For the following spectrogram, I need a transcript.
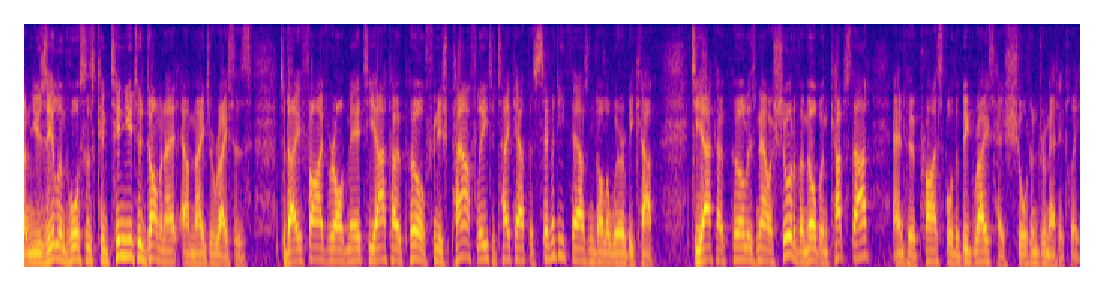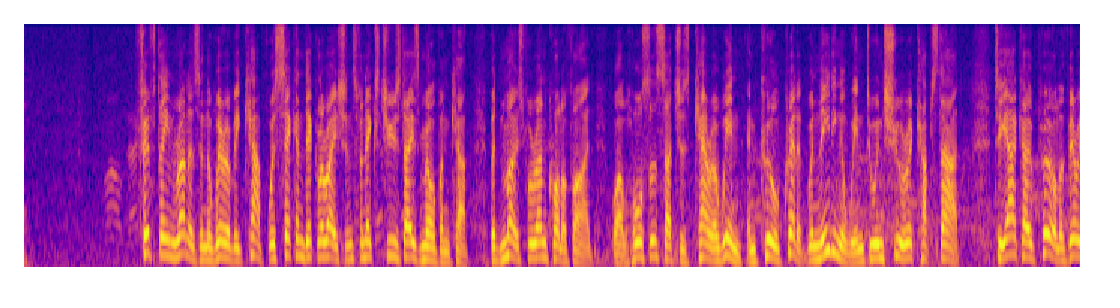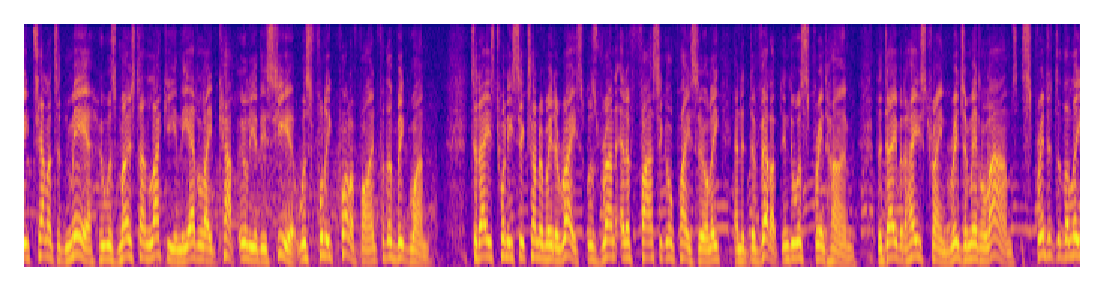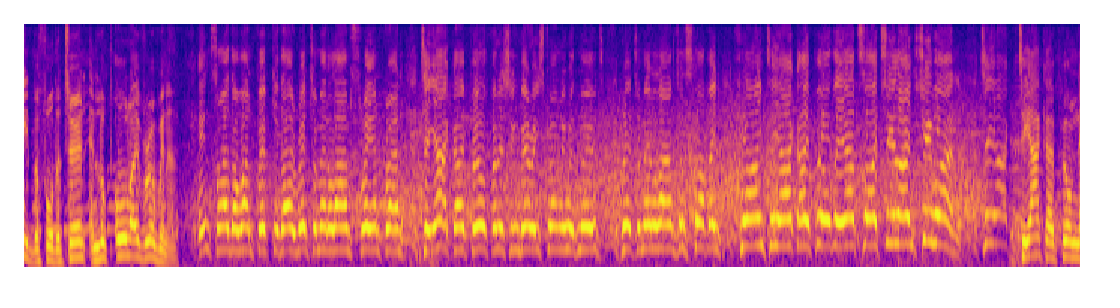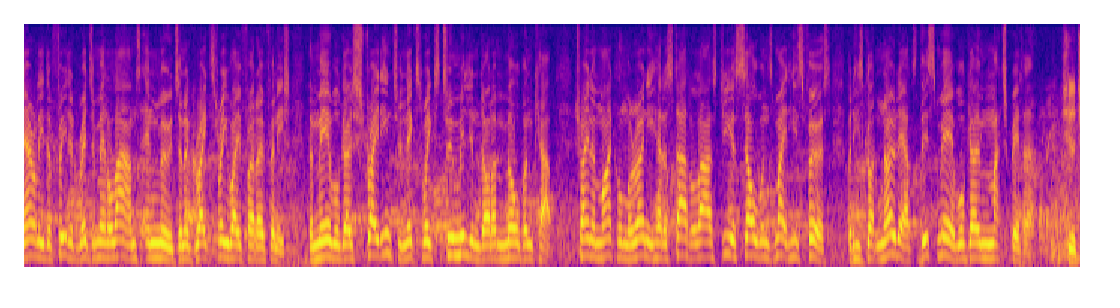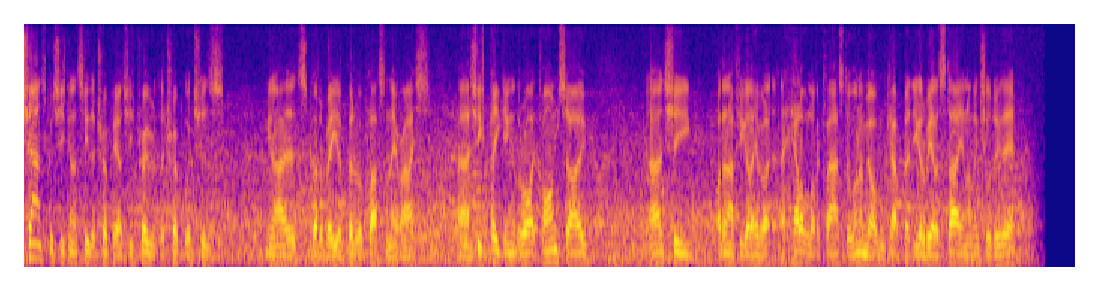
New Zealand horses continue to dominate our major races. Today, five-year-old mare Tiako Pearl finished powerfully to take out the $70,000 Werribee Cup. Tiako Pearl is now assured of a Melbourne Cup start and her price for the big race has shortened dramatically. 15 runners in the Werribee Cup were second declarations for next Tuesday's Melbourne Cup, but most were unqualified, while horses such as Cara Win and Cool Credit were needing a win to ensure a Cup start. Tiako Pearl, a very talented mare who was most unlucky in the Adelaide Cup earlier this year, was fully qualified for the big one. Today's 2600 metre race was run at a farcical pace early and it developed into a sprint home. The David Hayes trained Regimental Arms sprinted to the lead before the turn and looked all over a winner. Inside the 150 though, Regimental Arms three in front. Tiako Pearl finishing very strongly with moods. Regimental Arms is stopping. Flying Tiako Pearl the outside. She lands, she won. Tiako Pearl narrowly defeated Regimental Arms and Moods in a great three-way photo finish. The mare will go straight into next week's $2 million Melbourne Cup. Trainer Michael Moroney had a starter last year. Selwyn's mate his first, but he's got no doubts this mare will go much better. She's a chance because she's going to see the trip out. She's proven at the trip, which is you know, it's got to be a bit of a plus in that race. Uh, she's peaking at the right time, so uh, she, I don't know if you've got to have a, a hell of a lot of class to win a Melbourne Cup, but you've got to be able to stay, and I think she'll do that.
